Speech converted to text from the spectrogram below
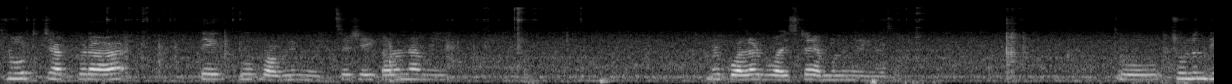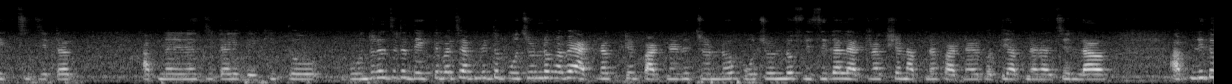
থ্রোট চাকরাতে একটু প্রবলেম হচ্ছে। সেই কারণে আমি আমার গলার ভয়েসটা এমন হয়ে গেছে। তো চলুন দেখছি যেটা আপনার এনার্জিটাকে দেখি, তো বন্ধুরা, যেটা দেখতে পাচ্ছি আপনি তো প্রচণ্ডভাবে অ্যাট্রাক্টেড পার্টনারের জন্য, প্রচণ্ড ফিজিক্যাল অ্যাট্রাকশন আপনার পার্টনারের প্রতি আপনার আছে লাভ আপনি তো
